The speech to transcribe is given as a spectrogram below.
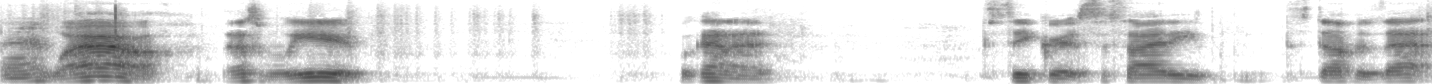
there? Wow, that's weird. What kind of secret society stuff is that?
